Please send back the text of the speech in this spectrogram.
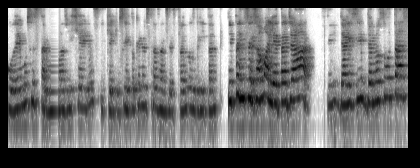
podemos estar más ligeros y que yo siento que nuestras ancestras nos gritan, quítense esa maleta ya, ¿sí? ya, ya nosotras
